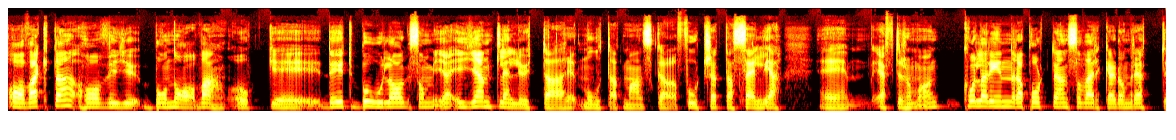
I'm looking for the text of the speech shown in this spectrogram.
Avvakta har vi ju Bonava och eh, det är ett bolag som jag egentligen lutar mot att man ska fortsätta sälja. Eftersom man kollar in rapporten så verkar de rätt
